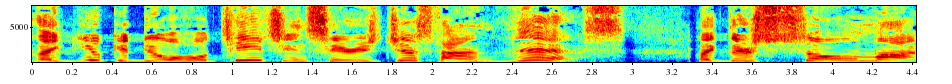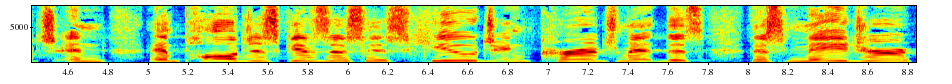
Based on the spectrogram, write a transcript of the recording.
like you could do a whole teaching series just on this. Like there's so much. And, and Paul just gives us this huge encouragement, this, this major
